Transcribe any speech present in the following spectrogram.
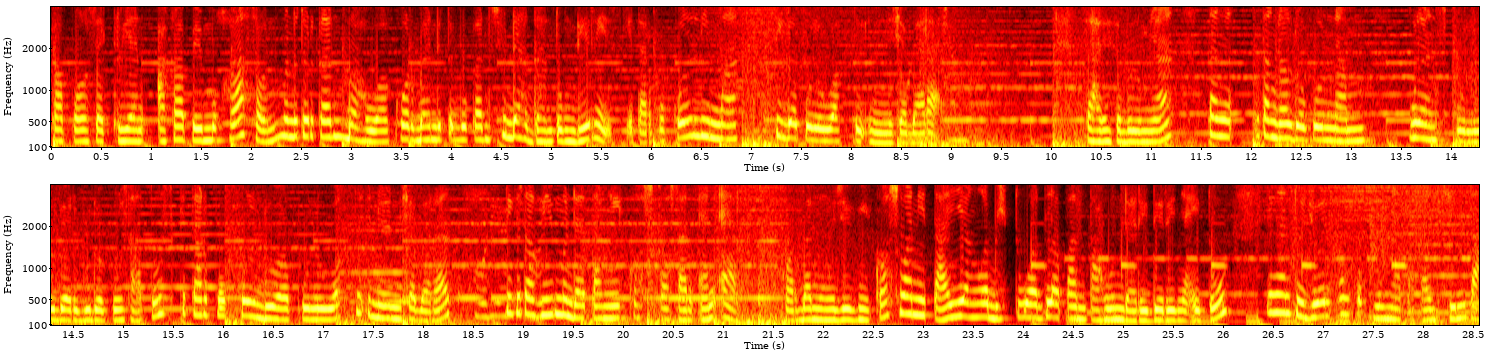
Kapolsek Rian AKP Mukhlason menuturkan bahwa korban ditemukan sudah gantung diri sekitar pukul 5.30 waktu Indonesia Barat. Sehari sebelumnya, tang tanggal 26 bulan 10 2021 sekitar pukul 20 waktu Indonesia Barat diketahui mendatangi kos-kosan NR. Korban mengunjungi kos wanita yang lebih tua 8 tahun dari dirinya itu dengan tujuan untuk menyatakan cinta.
